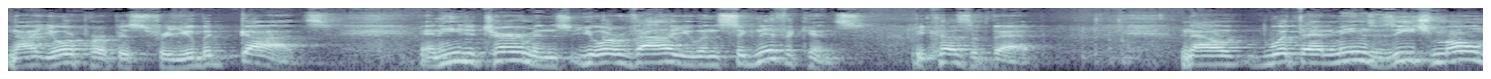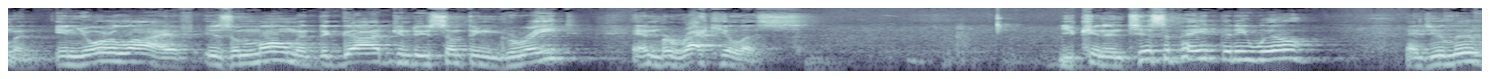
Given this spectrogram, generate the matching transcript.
Not your purpose for you, but God's. And He determines your value and significance because of that. Now, what that means is each moment in your life is a moment that God can do something great and miraculous. You can anticipate that He will, and you live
